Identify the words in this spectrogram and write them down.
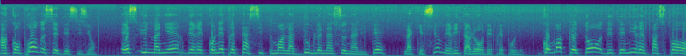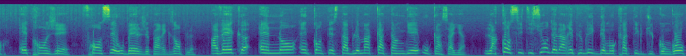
À comprendre ces décisions, est-ce une manière de reconnaître tacitement la double nationalité? La question mérite alors d'être posée. Comment peut-on détenir un passeport étranger, français ou belge par exemple, avec un nom incontestablement katangé ou kassayen? La Constitution de la République démocratique du Congo,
